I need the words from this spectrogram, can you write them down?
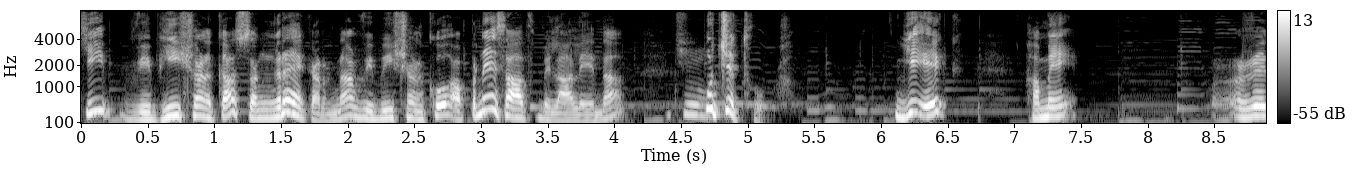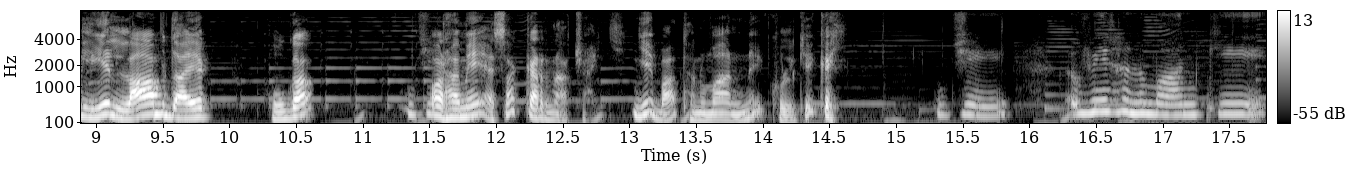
कि विभीषण का संग्रह करना विभीषण को अपने साथ मिला लेना उचित होगा। ये एक हमें लिए लाभदायक होगा और हमें ऐसा करना चाहिए। ये बात हनुमान ने खुल के कही। जी वीर हनुमान की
